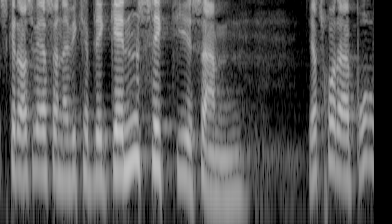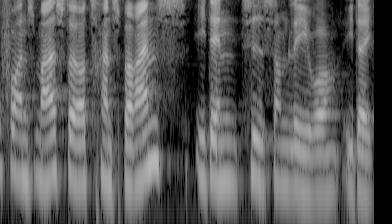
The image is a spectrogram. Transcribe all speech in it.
skal det også være sådan, at vi kan blive gennemsigtige sammen. Jeg tror, der er brug for en meget større transparens i den tid, som lever i dag.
